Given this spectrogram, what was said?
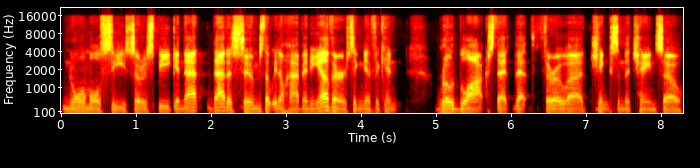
normalcy so to speak and that that assumes that we don't have any other significant roadblocks that that throw uh, chinks in the chain. So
